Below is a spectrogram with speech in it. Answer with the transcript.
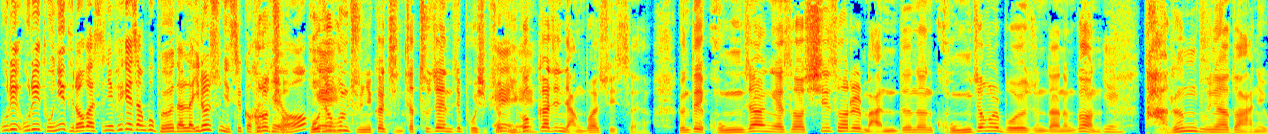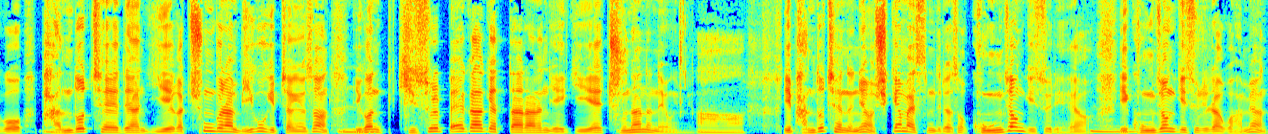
우리 우리 돈이 들어갔으니 회계 장부 보여달라 이럴 수는 있을 것 그렇죠. 같아요. 보조금 예. 주니까 진짜 투자했는지 보십시오. 예, 예. 이것까지는 양보할 수 있어요. 그런데 공장에서 시설을 만드는 공정을 보여준다는 건 예. 다른 분야도 아니고 반도체에 대한 이해가 충분한 미국 입장에선 음. 이건 기술 빼가겠다라는 얘기에 준하는 내용입니다. 아, 이 반 반도체는요, 쉽게 말씀드려서 공정 기술이에요. 음. 이 공정 기술이라고 하면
